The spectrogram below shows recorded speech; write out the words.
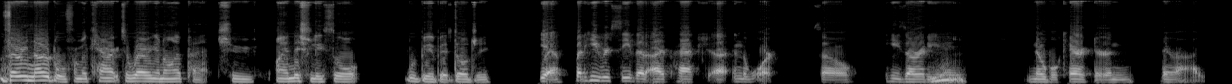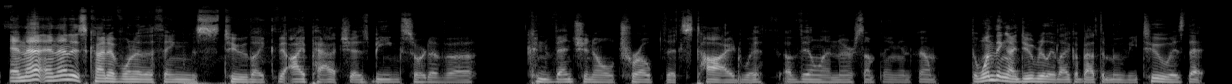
Very noble from a character wearing an eye patch, who I initially thought would be a bit dodgy. yeah, but he received that eye patch uh, in the war, so he's already a Mm. noble character in their eyes. And that and that is kind of one of the things too, like the eye patch as being sort of a conventional trope that's tied with a villain or something in film. The one thing I do really like about the movie too is that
